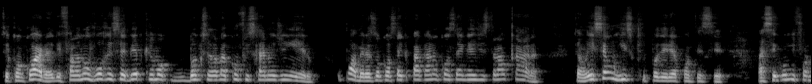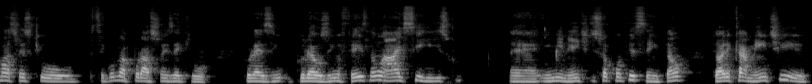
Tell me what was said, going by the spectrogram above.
Você concorda? Ele fala: não vou receber porque o Banco Central vai confiscar meu dinheiro. O Palmeiras não consegue pagar, não consegue registrar o cara. Então, esse é um risco que poderia acontecer. Mas, segundo informações que o. Segundo apurações aí que o, que o, Lezinho, que o Leozinho fez, não há esse risco é, iminente disso acontecer. Então, teoricamente,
